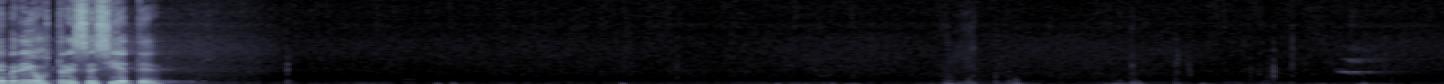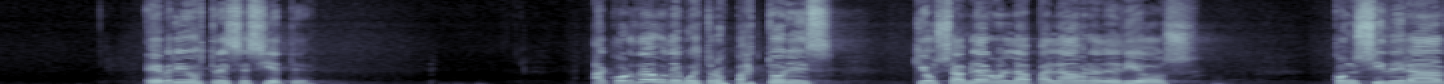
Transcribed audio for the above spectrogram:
Hebreos 13:7. Hebreos 13:7. Acordaos de vuestros pastores que os hablaron la palabra de Dios. Considerad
